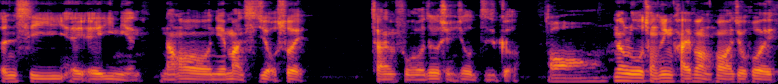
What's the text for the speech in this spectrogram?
NCAA 一年，然后年满十九岁才能符合这个选秀资格。哦，那如果重新开放的话，就会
